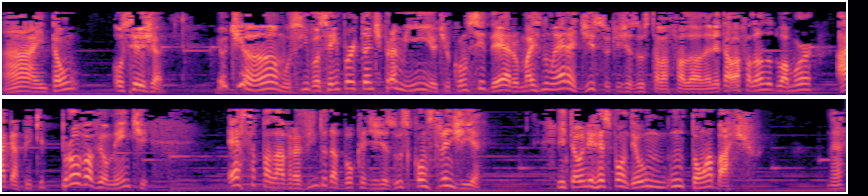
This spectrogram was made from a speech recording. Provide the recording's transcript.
Ah, então, ou seja, eu te amo, sim, você é importante para mim, eu te considero, mas não era disso que Jesus estava falando. Ele estava falando do amor ágape, que provavelmente essa palavra vindo da boca de Jesus constrangia. Então ele respondeu um, um tom abaixo, né?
